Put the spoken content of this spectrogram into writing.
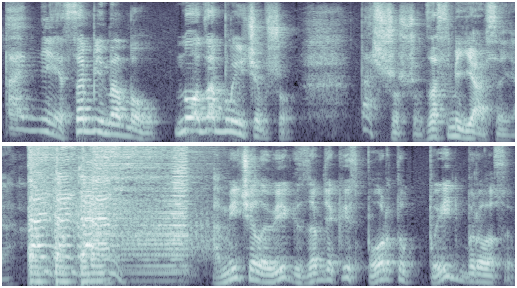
Та ні, собі на ногу. Ну а з обличчям що? Та що що, засміявся я. А мій чоловік завдяки спорту пить бросив.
